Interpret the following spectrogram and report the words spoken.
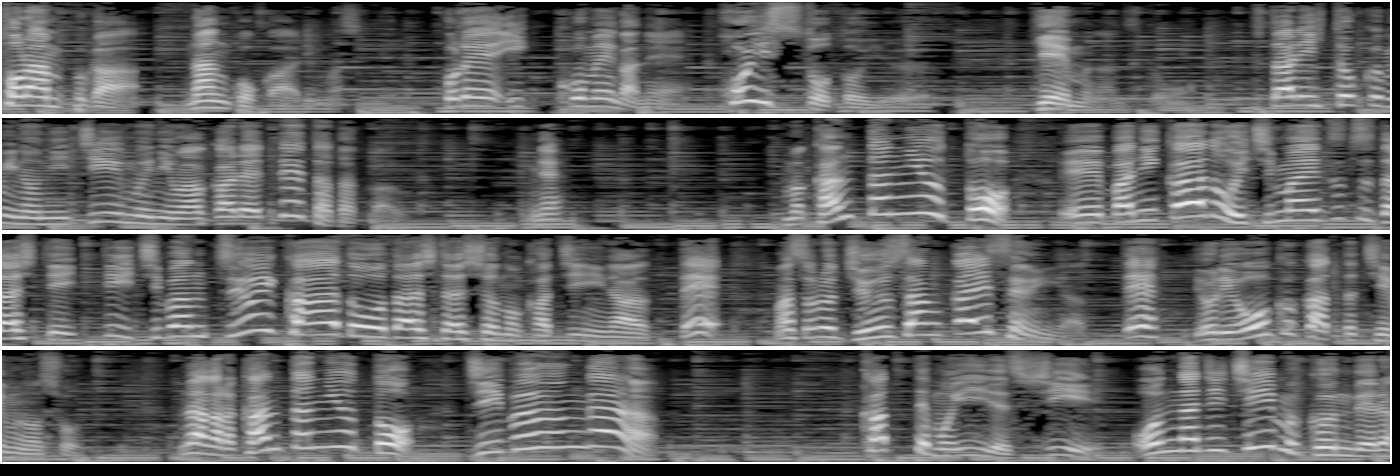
トランプが何個かありまして。これ一個目がね、ホイストというゲームなんですけども、二人一組の2チームに分かれて戦う。ね。まあ、簡単に言うと、えー、バニカードを1枚ずつ出していって、一番強いカードを出した人の勝ちになって、まあ、それを13回戦やって、より多く勝ったチームの勝利。だから簡単に言うと、自分が、勝ってもいいですし、同じチーム組んでる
